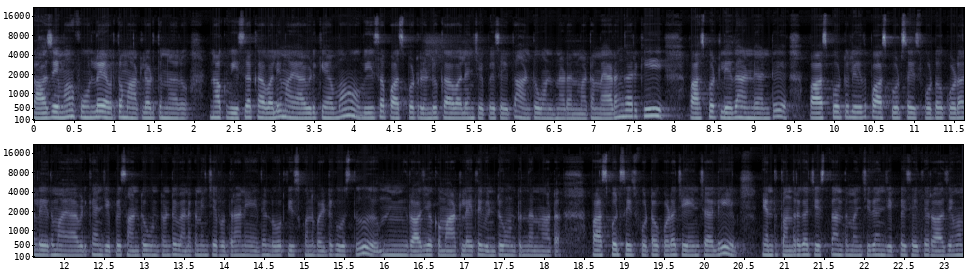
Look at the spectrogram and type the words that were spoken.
రాజేమో ఫోన్లో ఎవరితో మాట్లాడుతున్నారు? నాకు వీసా కావాలి మా ఆవిడకేమో వీసా పాస్పోర్ట్ రెండు కావాలని చెప్పేసి అయితే అంటూ ఉంటున్నాడు అనమాట మేడం గారికి పాస్పోర్ట్ లేదా అండి అంటే పాస్పోర్ట్ లేదు పాస్పోర్ట్ సైజ్ ఫోటో కూడా లేదు మా ఆవిడకి అని చెప్పేసి అంటూ ఉంటుంటే వెనక నుంచి రుద్రాణి అయితే డోర్ తీసుకొని బయటకు వస్తూ రాజు యొక్క మాటలు అయితే వింటూ ఉంటుందన్నమాట. పాస్పోర్ట్ సైజ్ ఫోటో కూడా చేయించాలి. ఎంత తొందరగా చేస్తే అంత మంచిది అని చెప్పేసి అయితే రాజేమో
